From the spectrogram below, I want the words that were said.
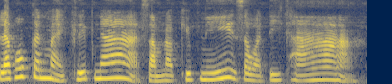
และพบกันใหม่คลิปหน้าสำหรับคลิปนี้ สวัสดีค่ะ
